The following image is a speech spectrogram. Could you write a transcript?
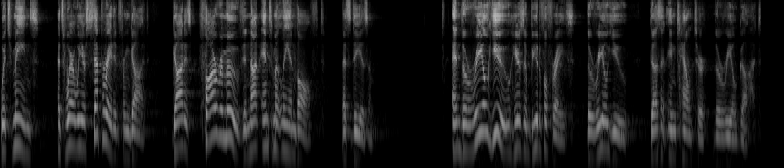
which means it's where we are separated from God. God is far removed and not intimately involved. That's deism. And the real you, here's a beautiful phrase the real you doesn't encounter the real God.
